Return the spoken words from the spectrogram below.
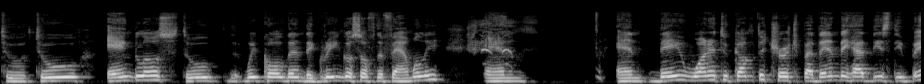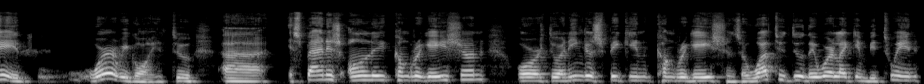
to two Anglos, two we call them the gringos of the family. And and they wanted to come to church, but then they had this debate: where are we going to? Uh, Spanish only congregation or to an English speaking congregation. So, what to do? They were like in between.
